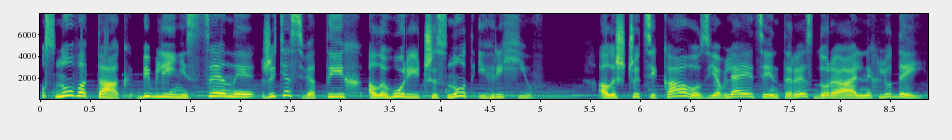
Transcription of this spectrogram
Основа так: біблійні сцени, життя святих, алегорії чеснот і гріхів. Але що цікаво, з'являється інтерес до реальних людей.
